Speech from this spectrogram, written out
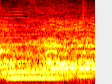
Hallelujah.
